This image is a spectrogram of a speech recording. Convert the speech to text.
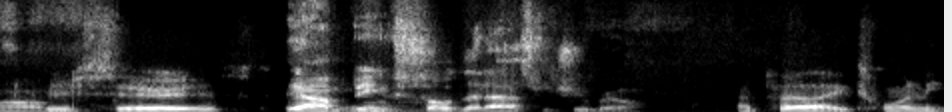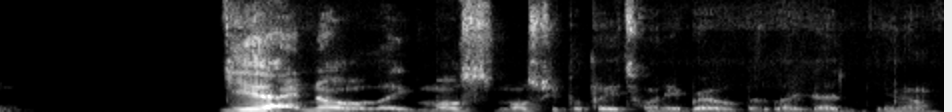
Um, You serious? yeah, I'm being so dead ass with you, bro. I pay like twenty. Yeah, I know. Like most most people pay twenty, bro. But like I, you know,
